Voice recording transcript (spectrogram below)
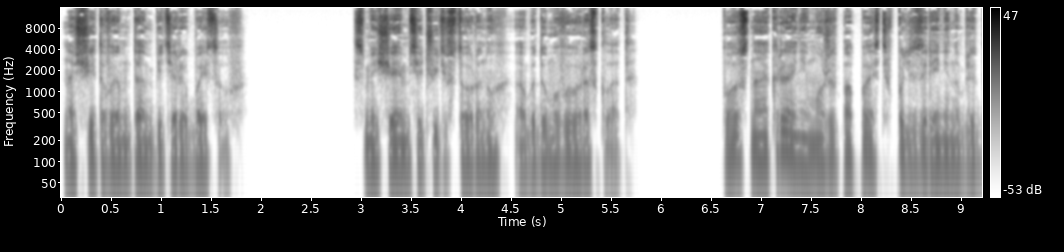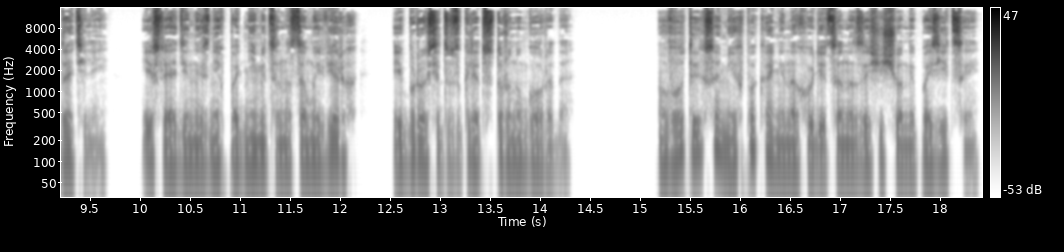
Насчитываем там пятерых бойцов. Смещаемся чуть в сторону, обдумываю расклад. Пост на окраине может попасть в поле зрения наблюдателей, если один из них поднимется на самый верх и бросит взгляд в сторону города. Вот их самих пока не находится на защищенной позиции,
